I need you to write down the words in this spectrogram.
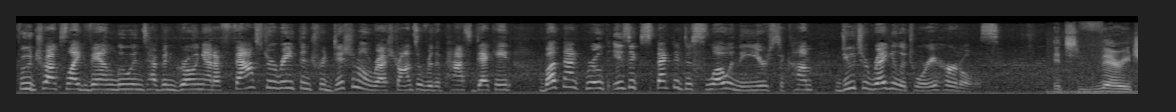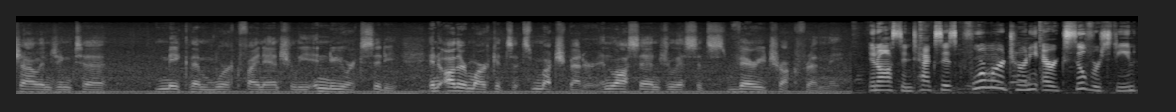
Food trucks like Van Leeuwen's have been growing at a faster rate than traditional restaurants over the past decade, but that growth is expected to slow in the years to come due to regulatory hurdles it's very challenging to make them work financially in New York City. In other markets, it's much better. In Los Angeles, it's very truck friendly. In Austin, Texas, former attorney Eric Silverstein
